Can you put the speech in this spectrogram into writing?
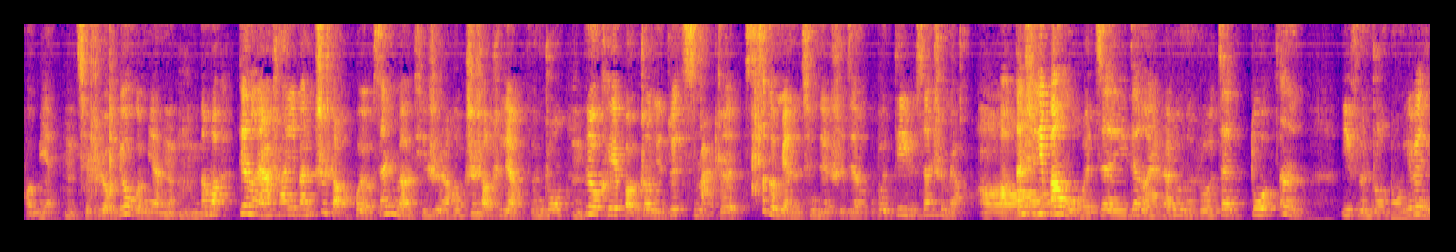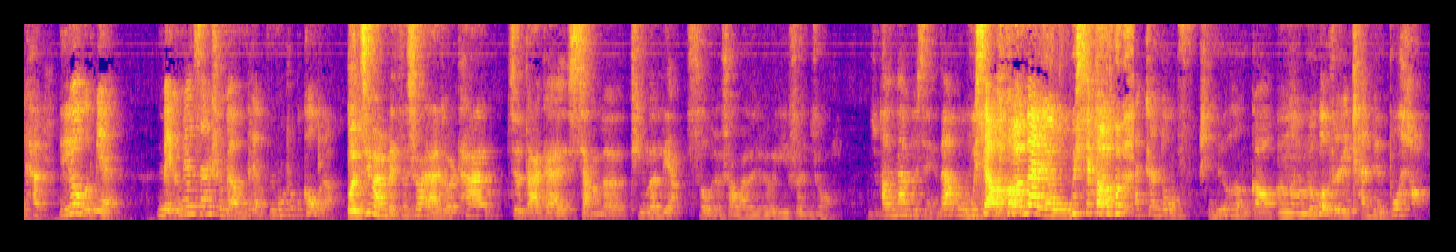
合面，嗯其实有六个面的。那么电动牙刷一般至少会有三十秒提示，然后至少是两分钟，嗯这就可以保证你最起码这四个面的清洁时间不会低于三十秒。啊哦，，但是一般我会建议电动牙刷用的时候再多摁一分钟，因为你看你六个面，每个面三十秒，你两分钟是不够的。我基本上每次刷牙就是它就大概响了停了两次我就刷完了，也就一分钟。啊，那不行，那无效，那也无效。它震动频率会很高。嗯如果说这个产品不好，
